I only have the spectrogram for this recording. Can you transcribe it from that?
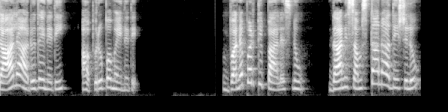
చాలా అరుదైనది అపురూపమైనది. వనపర్తి ప్యాలెస్ను దాని సంస్థానాధీశులు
